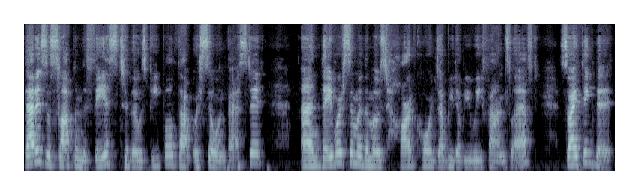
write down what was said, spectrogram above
that is a slap in the face to those people that were so invested and they were some of the most hardcore WWE fans left. So I think that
